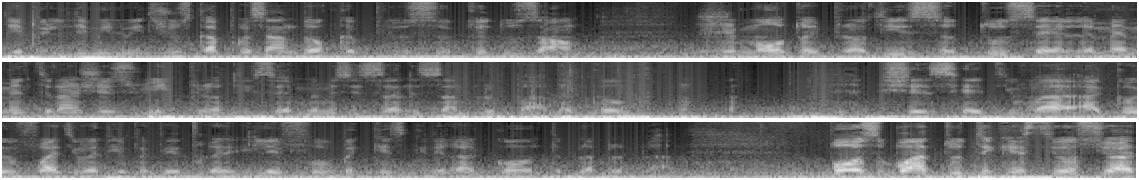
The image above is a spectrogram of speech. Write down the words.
depuis le 2008 jusqu'à présent, donc plus que 12 ans, je m'auto-hypnotise tout seul, même maintenant je suis hypnotisé, même si ça ne semble pas, d'accord? Je sais, tu vas, encore une fois, tu vas dire peut-être il est fou, mais qu'est-ce qu'il raconte, blablabla. Bla, bla. Pose-moi toutes tes questions sur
